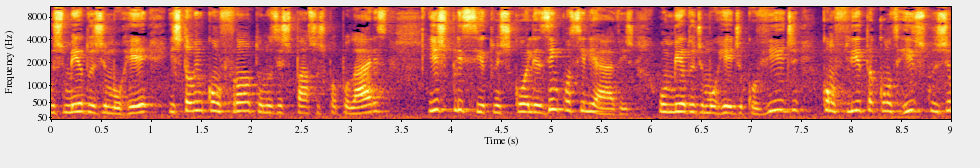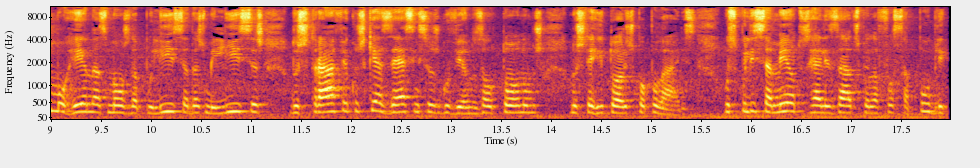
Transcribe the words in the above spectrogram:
Os medos de morrer estão em confronto nos espaços populares e explicitam escolhas inconciliáveis. O medo de morrer de Covid conflita com os riscos de morrer nas mãos da polícia, das milícias, dos tráficos que exercem seus governos autônomos nos territórios populares. Os policiamentos realizados pela força pública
